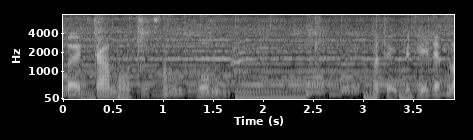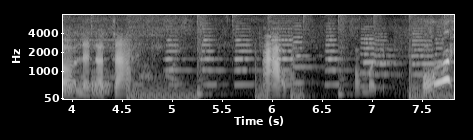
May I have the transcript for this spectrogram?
เปิด9โมงถึง2ทุ่ม มาถึงเป็นที่เรียบร้อยแล้วนะจ๊ะ อ้าว ของหมดโอ๊ย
